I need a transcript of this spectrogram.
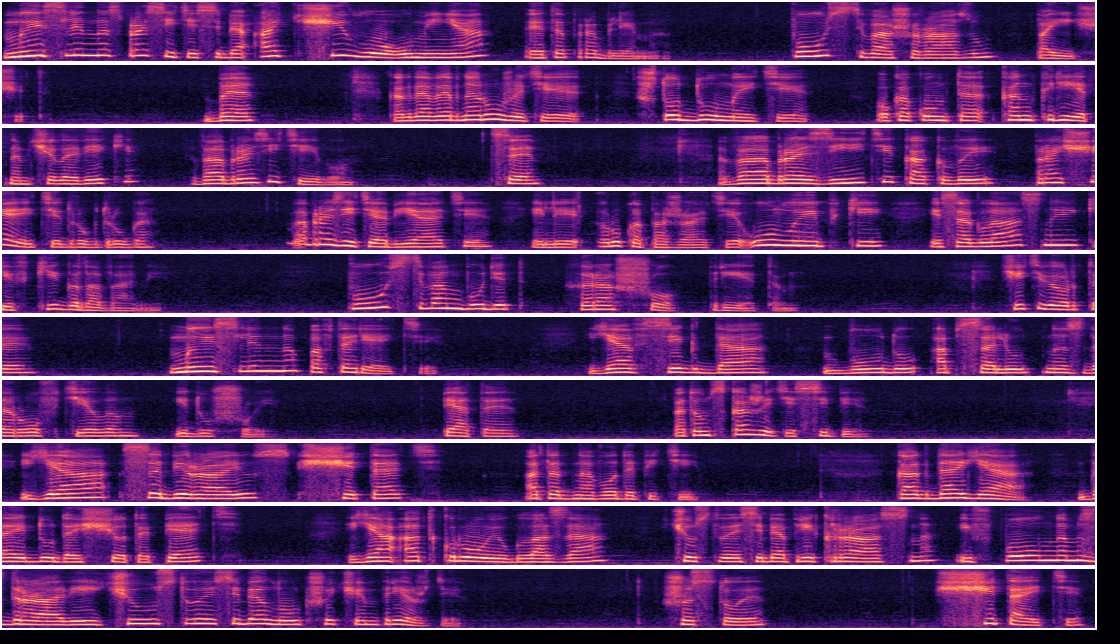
Мысленно спросите себя, от чего у меня эта проблема? Пусть ваш разум поищет. Б. Когда вы обнаружите, что думаете о каком-то конкретном человеке, вообразите его. С. Вообразите, как вы прощаете друг друга. Вообразите объятия или рукопожатия, улыбки и согласные кивки головами. Пусть вам будет хорошо при этом. Четвертое. Мысленно повторяйте. Я всегда буду абсолютно здоров телом и душой. Пятое. Потом скажите себе. Я собираюсь считать от одного до пяти. Когда я дойду до счета пять, я открою глаза, чувствуя себя прекрасно и в полном здравии, чувствуя себя лучше, чем прежде. Шестое. Считайте.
